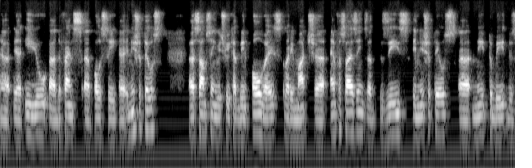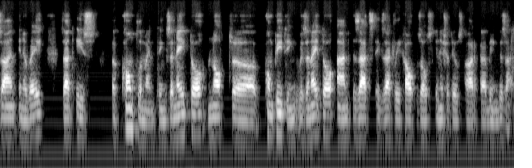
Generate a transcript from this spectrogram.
uh, EU uh, defense policy initiatives. something which we had been always very much emphasizing that these initiatives need to be designed in a way that is uh, complementing the NATO, not uh, competing with the NATO, and that's exactly how those initiatives are uh, being designed.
